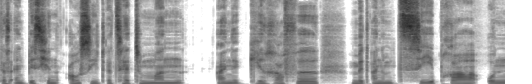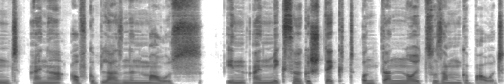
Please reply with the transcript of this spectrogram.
das ein bisschen aussieht, als hätte man eine Giraffe mit einem Zebra und einer aufgeblasenen Maus in einen Mixer gesteckt und dann neu zusammengebaut.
